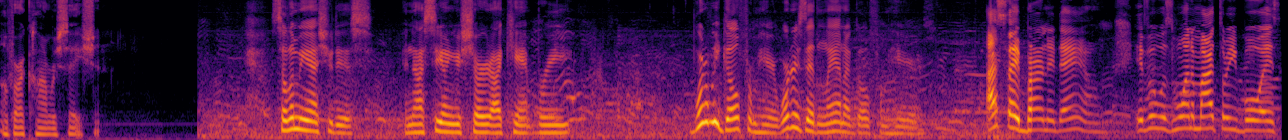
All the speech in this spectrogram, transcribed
of our conversation. So let me ask you this, and I see on your shirt, I can't breathe. Where do we go from here? Where does Atlanta go from here? I say burn it down. If it was one of my three boys,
